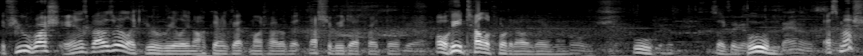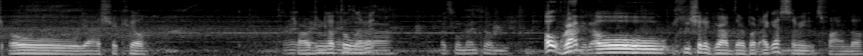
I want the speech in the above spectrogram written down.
if you rush in as Bowser, like you're really not gonna get much out of it. That should be death right there. Yeah. Oh, he teleported out of there, man. Holy shit. Ooh, it's like, It's like a boom. Thanos. S smash. Oh yeah, it should kill. Right, Charging and- up the and, limit. Uh, that's momentum. Oh, grab. Oh, he should have grabbed there, but I guess I mean it's fine though.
